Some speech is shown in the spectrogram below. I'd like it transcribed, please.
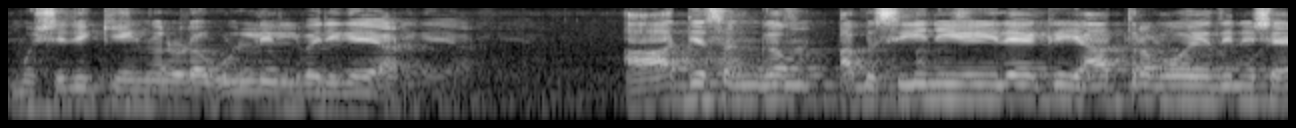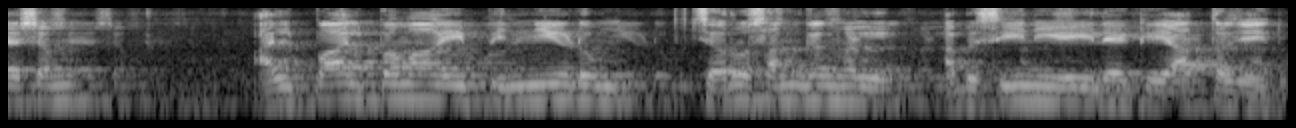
മുഷിരിക്കീങ്ങളുടെ ഉള്ളിൽ വരികയാണ്. ആദ്യ സംഘം അബ്സീനിയയിലേക്ക് യാത്ര പോയതിന് ശേഷം അല്പാൽപമായി പിന്നീടും ചെറു സംഘങ്ങൾ അബ്സീനിയയിലേക്ക് യാത്ര ചെയ്തു.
